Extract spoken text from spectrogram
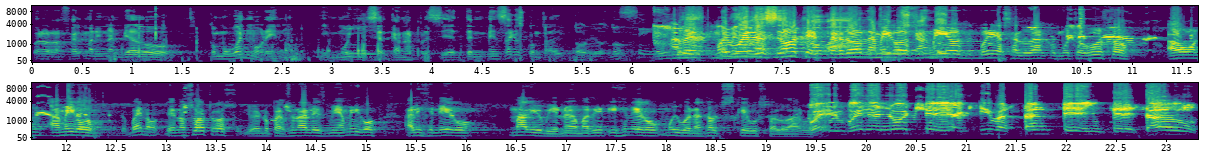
bueno, Rafael Marín ha enviado como buen moreno y muy cercano al presidente mensajes contradictorios, ¿no? Sí. A ver, muy buenas dice, noches, no va, perdón amigos buscando. míos, voy a saludar con mucho gusto a un amigo, bueno, de nosotros, yo en lo personal es mi amigo, al ingeniero Mario Villanueva Madrid. Ingeniero, muy buenas noches, qué gusto saludarlo. buenas noches, aquí bastante interesado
